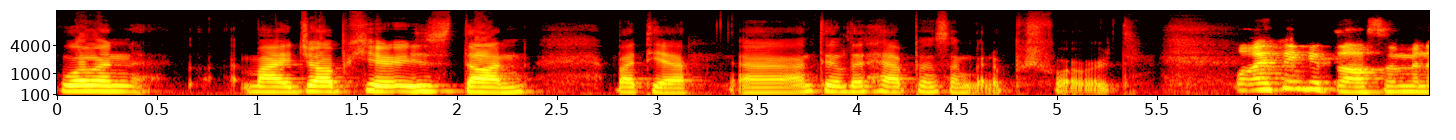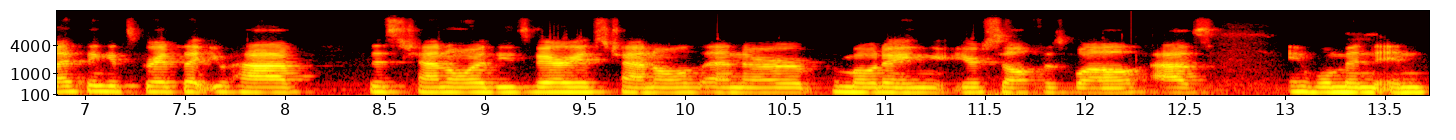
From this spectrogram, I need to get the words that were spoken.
woman, my job here is done. But yeah, uh, until that happens, I'm gonna push forward. Well, I think it's awesome, and I think it's great that you have this channel or these various channels and are promoting yourself as well as a woman in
